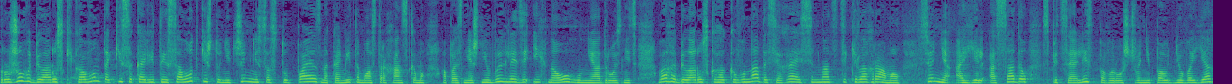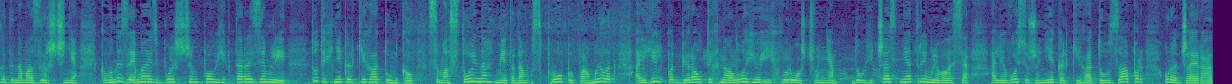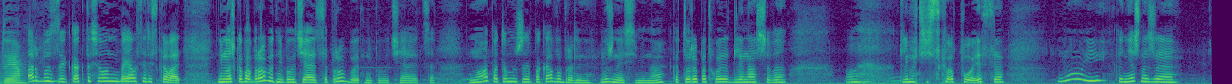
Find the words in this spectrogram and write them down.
Ружовы беларускі кавун такі сакавіты і салодкі, што нічым не саступае знакамітаму астраханскаму, а па знешнім выглядзе іх наогул не адрозніць. Вага беларускага кавуна дасягае 17 кілаграмаў. Сёння Агель Асадаў спецыяліст па вырошчванні паўднёвай ягады на Мазыршчыне. Кавуны займаюць больш чым паўгектара зямлі. Тут іх некалькі гатункаў. Самастойна, метадам спроб і памылак Агель падбіраў тэхналогію іх вырошчвання. Доўгі час не атрымлівалася, але вось уже некалькі гадоў запар ураджай радуе. арбузы как-то все он боялся рисковать. Немножко попробует, не получается, пробует, не получается. Ну а потом уже пока выбрали нужные семена, которые подходят для нашего климатического пояса. Ну и, конечно же,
